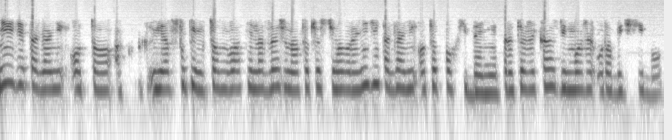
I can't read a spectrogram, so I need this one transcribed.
nejde tak ani o to, ako, ja vstúpim k tomu vlastne nadväžu na to, čo ste hovorili, nejde tak ani o to pochybenie, pretože každý môže urobiť chybu.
